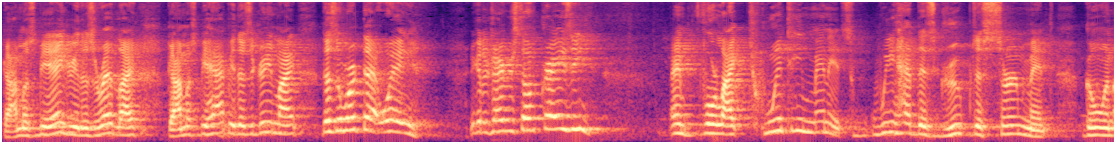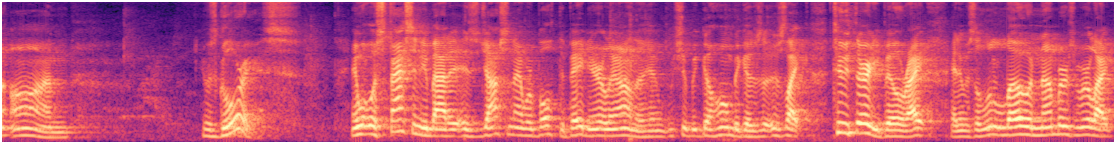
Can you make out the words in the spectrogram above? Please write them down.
God must be angry. There's a red light. God must be happy. There's a green light. It doesn't work that way. You're going to drive yourself crazy. And for like 20 minutes, we had this group discernment going on. It was glorious. And what was fascinating about it is Josh and I were both debating early on, should we go home? Because it was like 2.30, Bill, right? And it was a little low in numbers. We were like,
